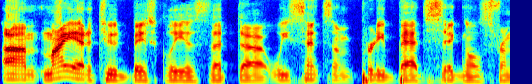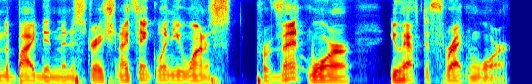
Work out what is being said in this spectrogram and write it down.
Um, my attitude basically is that uh, we sent some pretty bad signals from the Biden administration. I think when you want to prevent war, you have to threaten war.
